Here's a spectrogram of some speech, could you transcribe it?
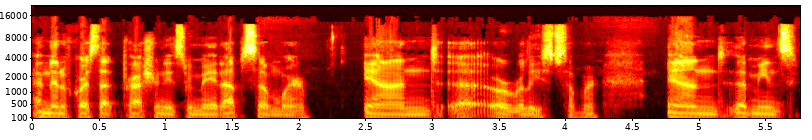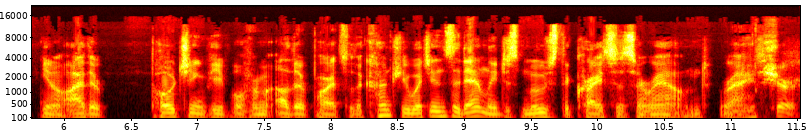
And then, of course, that pressure needs to be made up somewhere and, uh, or released somewhere. And that means, you know, either poaching people from other parts of the country, which incidentally just moves the crisis around, right? Sure.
